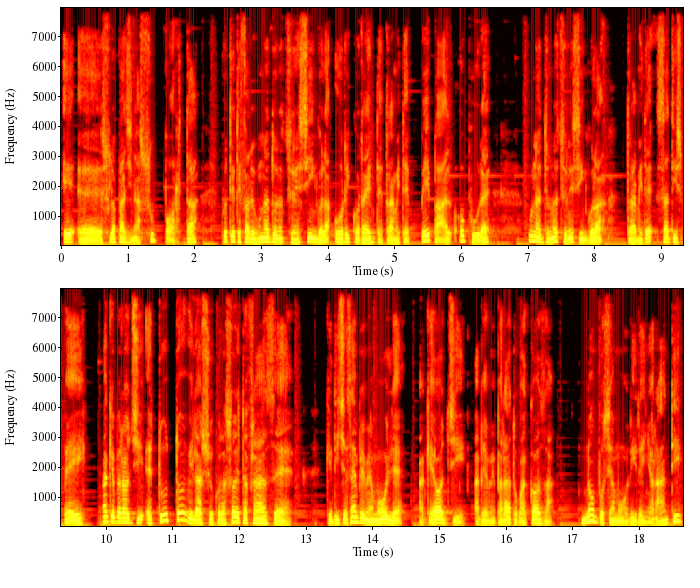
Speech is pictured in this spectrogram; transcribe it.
e eh, sulla pagina supporta potete fare una donazione singola o ricorrente tramite PayPal oppure una donazione singola tramite Satispay. Anche per oggi è tutto, vi lascio con la solita frase che dice sempre mia moglie, anche oggi abbiamo imparato qualcosa non possiamo morire ignoranti.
